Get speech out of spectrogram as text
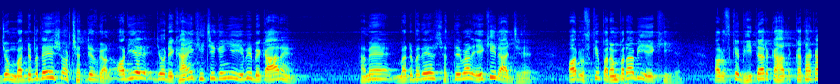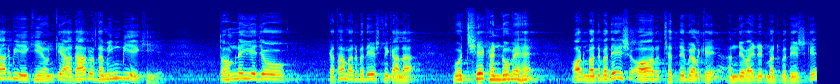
जो मध्य प्रदेश और छत्तीसगढ़, और ये जो रेखाएँ खींची गई हैं, ये भी बेकार हैं। हमें मध्य प्रदेश, छत्तीसगढ़ एक ही राज्य है, और उसकी परंपरा भी एक ही है, और उसके भीतर कथाकार भी एक ही है, उनके आधार और ज़मीन भी एक ही है। तो हमने ये जो कथा मध्य प्रदेश निकाला, वो छः खंडों में है। और मध्य प्रदेश और छत्तीसगढ़ के अनडिवाइडेड मध्य प्रदेश के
